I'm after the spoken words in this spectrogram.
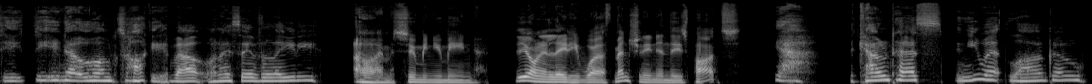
Do do you know who I'm talking about when I say the lady? Oh, I'm assuming you mean the only lady worth mentioning in these parts. Yeah, the Countess, Minuet Largo.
